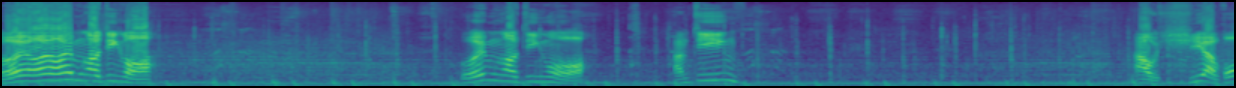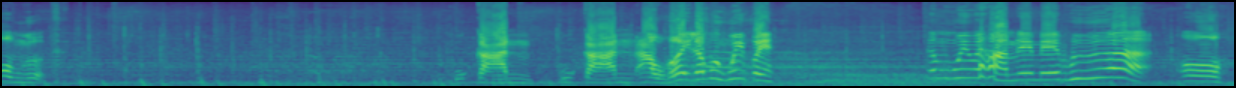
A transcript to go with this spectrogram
เอ้ยเอ้ยเอ้ยมึงเอาจริงเหรอเฮ้ยมึงเอาจริงเหรอถามจริงเอ้าเชี่ยพ่อมึงเหอะกูกันกูกันเอ้าเฮ้ยแล้วมึงวิ่งไปแล้วมึงวิ่งไปหาเมเมเพื่อ โอ้โห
